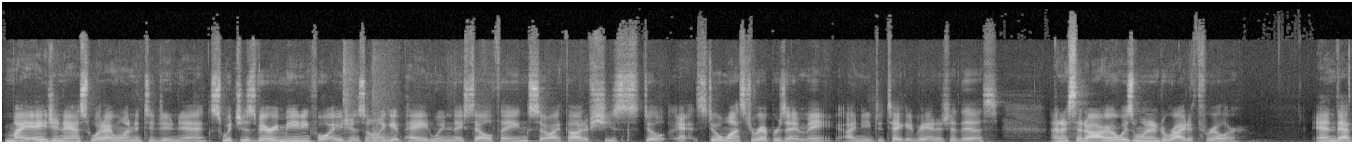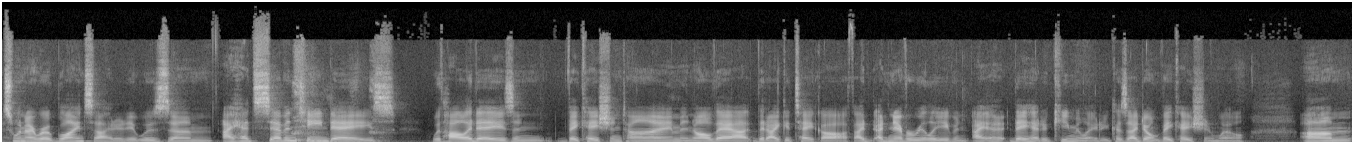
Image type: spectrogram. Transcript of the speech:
my agent asked what I wanted to do next, which is very meaningful. Agents only get paid when they sell things, so I thought if she still eh, still wants to represent me, I need to take advantage of this. And I said I always wanted to write a thriller, and that's when I wrote Blindsighted. It was um, I had 17 days with holidays and vacation time and all that that I could take off. I'd, I'd never really even I, they had accumulated because I don't vacation well. Um,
